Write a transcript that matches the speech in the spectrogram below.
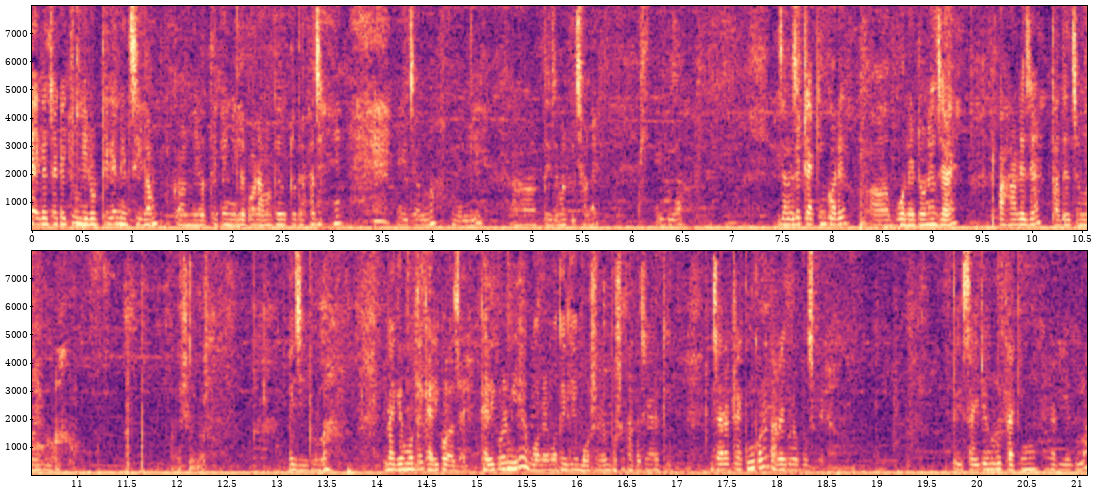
জায়গায় জায়গায় একটু মিরর থেকে নিচ্ছিলাম কারণ মিরর থেকে নিলে পরে আমাকে একটু দেখা যায়। এই জন্য মেনলি তো আমার পিছনে, এগুলো। যারা যে ট্রেকিং করে বনে টনে যায়, পাহাড়ে যায়, তাদের জন্য এগুলো। অনেক সুন্দর। এই যেগুলো ব্যাগের মধ্যে ক্যারি করা যায়। ক্যারি করে নিয়ে বনের মধ্যে গিয়ে বসে বসে থাকা যায় আর কি। যারা ট্রেকিং করে, তারা এগুলো বুঝবে। তো এই সাইডে হলো ট্রেকিং এরিয়াগুলো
